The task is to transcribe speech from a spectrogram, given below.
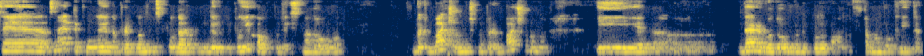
Це, знаєте, коли, наприклад, господар будинку поїхав кудись надовго, передбачувано чи не передбачувано, і е, дерево довго не коливалося, там або квіти.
